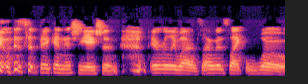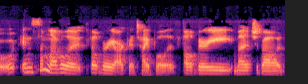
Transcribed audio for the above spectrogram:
It was a big initiation. It really was. I was like, whoa. In some level, it felt very archetypal. It felt very much about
